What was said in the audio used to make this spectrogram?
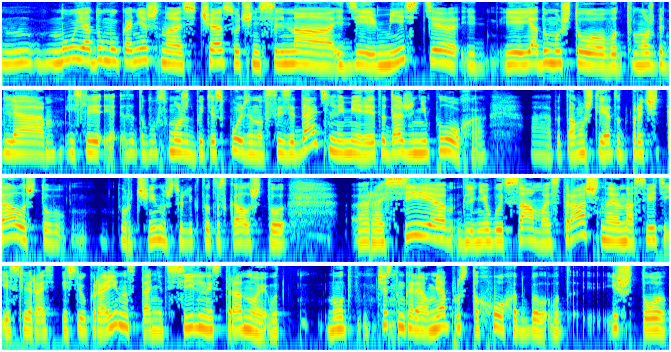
Ну, я думаю, конечно, сейчас очень сильна идея мести, и, и я думаю, что вот, может быть, для, если это сможет быть использовано в созидательной мере, это даже неплохо, а, потому что я тут прочитала, что Турчину, что ли, кто-то сказал, что Россия для нее будет самое страшное на свете, если, если Украина станет сильной страной. Вот ну вот, честно говоря, у меня просто хохот был. Вот и что?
